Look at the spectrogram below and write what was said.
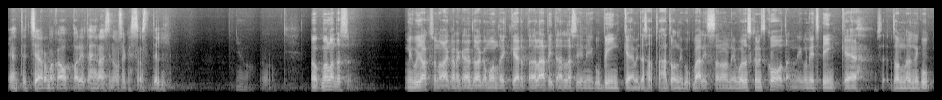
että, että seuraava kauppa niin tehdään sinne osakesäästötilille. No, me ollaan tässä niin kuin jakson aikana käyty aika monta kertaa läpi tällaisia niin kuin vinkkejä, mitä sä oot vähän tuolla niin kuin välissä sanonut, niin voitaisiko nyt koota niin kuin niitä vinkkejä tuonne niin kuin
